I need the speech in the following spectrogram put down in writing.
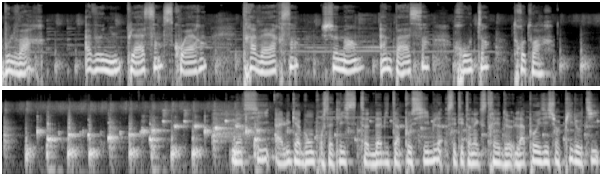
boulevard, avenue, place, square, traverse, chemin, impasse, route, trottoir. Merci à Lucas Bon pour cette liste d'habitats possibles. C'était un extrait de La poésie sur pilotis,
